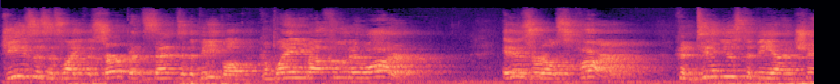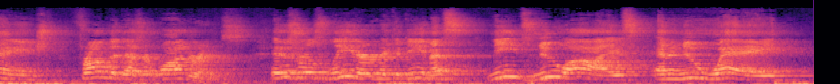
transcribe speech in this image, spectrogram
Jesus is like the serpent sent to the people complaining about food and water. Israel's heart continues to be unchanged from the desert wanderings. Israel's leader, Nicodemus, needs new eyes and a new way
